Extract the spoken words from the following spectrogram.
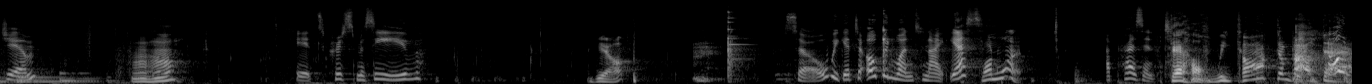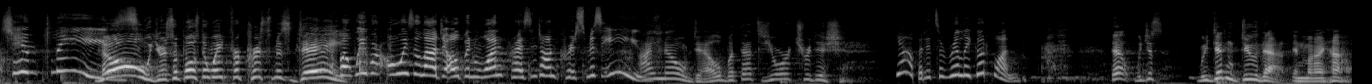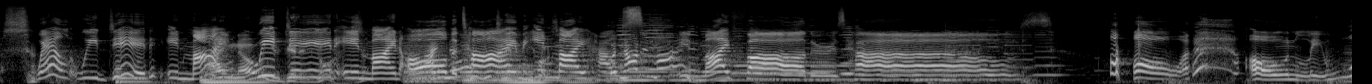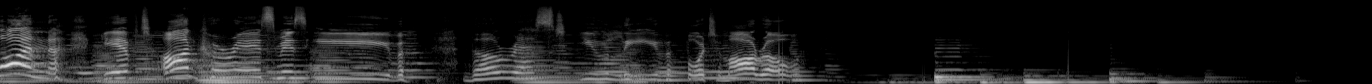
Jim, Mm-hmm. it's Christmas Eve, Yep. so we get to open one tonight, yes? One what? A present. Dell, we talked about that. Oh, Jim, please! No, you're supposed to wait for Christmas Day. But we were always allowed to open one present on Christmas Eve. I know, Dell, but that's your tradition. Yeah, but it's a really good one. Dell, we just we didn't do that in my house. Well, we did in mine. I know we you did in in mine all the time in in my house. But not in mine. In my father's house. Oh, only one gift on Christmas Eve. The rest you leave for tomorrow.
